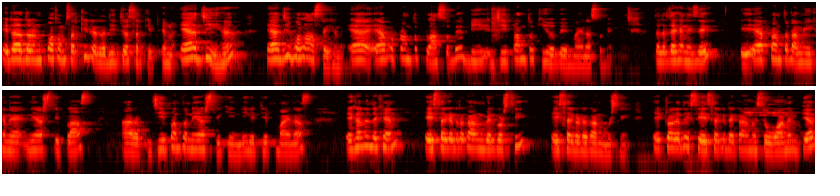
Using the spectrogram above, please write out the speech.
এটা ধরেন প্রথম সার্কিট এটা দ্বিতীয় সার্কিট এখন জি হ্যাঁ? জি বলা আছে এখানে। এ প্রান্ত প্লাস হবে বি জি প্রান্ত কি হবে? মাইনাস হবে। তাহলে দেখেন এই যে, এই এ প্রান্তটা আমি এখানে নিয়ে আসছি প্লাস আর জি প্রান্ত নিয়ে আসছি কি? নেগেটিভ মাইনাস এখানে দেখেন এই সার্কিটের কারণ বের করছি, এই সার্কিটের কারণ করছি। একটু আগে দেখছি এই সার্কিটের কারণ হচ্ছে one ampere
